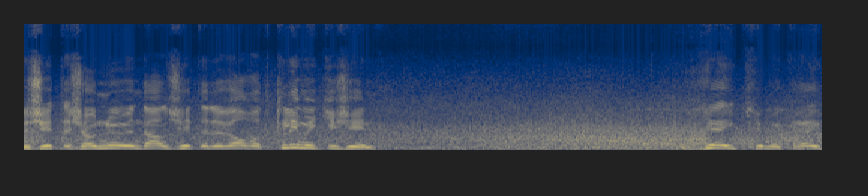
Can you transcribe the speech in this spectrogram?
Er zitten zo nu en dan zitten er wel wat klimmetjes in. Jeetje mijn kreetje.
